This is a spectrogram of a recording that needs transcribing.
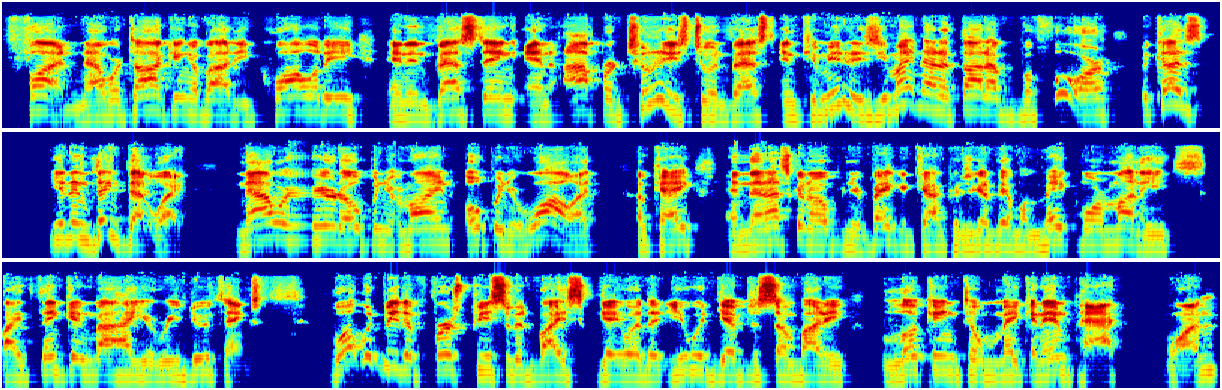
Fund. Now, we're talking about equality and investing and opportunities to invest in communities you might not have thought of before because you didn't think that way. Now, we're here to open your mind, open your wallet, okay? And then that's going to open your bank account because you're going to be able to make more money by thinking about how you redo things. What would be the first piece of advice, Gayla, that you would give to somebody looking to make an impact? One,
